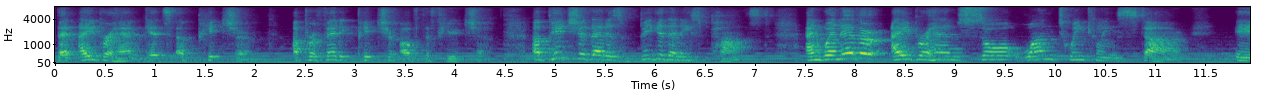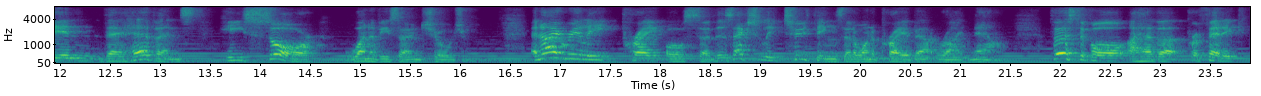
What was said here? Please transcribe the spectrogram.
that Abraham gets a picture, a prophetic picture of the future, a picture that is bigger than his past. And whenever Abraham saw one twinkling star in the heavens, he saw one of his own children. And I really pray also, there's actually two things that I want to pray about right now. First of all, I have a prophetic,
